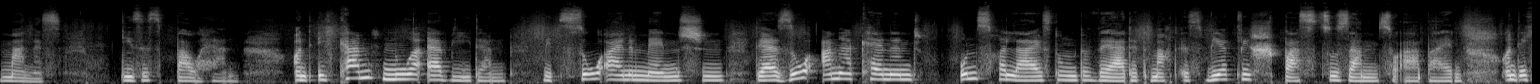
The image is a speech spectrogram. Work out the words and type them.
Mannes, dieses Bauherrn. Und ich kann nur erwidern, mit so einem Menschen, der so anerkennend unsere Leistungen bewertet, macht es wirklich Spaß zusammenzuarbeiten. Und ich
